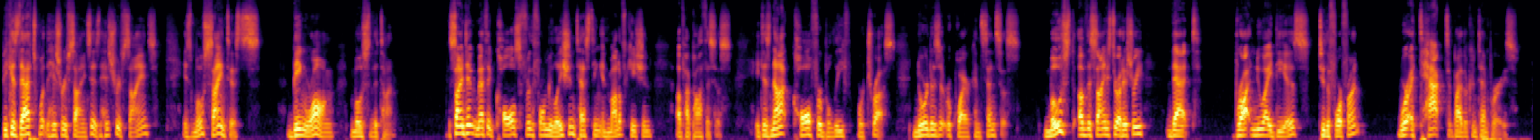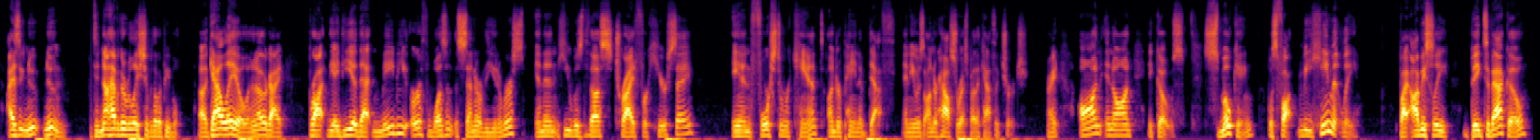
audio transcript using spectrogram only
Because that's what the history of science is. The history of science is most scientists being wrong most of the time. The scientific method calls for the formulation, testing, and modification of hypothesis. It does not call for belief or trust, nor does it require consensus. Most of the scientists throughout history that brought new ideas to the forefront were attacked by their contemporaries. Isaac Newton did not have a good relationship with other people. Uh, Galileo and another guy brought the idea that maybe Earth wasn't the center of the universe, and then he was thus tried for hearsay and forced to recant under pain of death. And he was under house arrest by the Catholic Church. Right? On and on it goes. Smoking was fought vehemently by obviously big tobacco.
